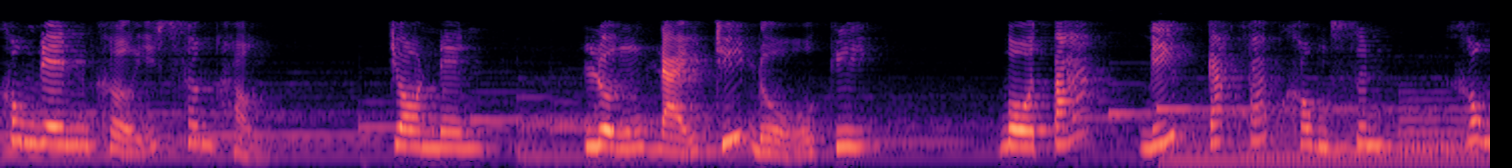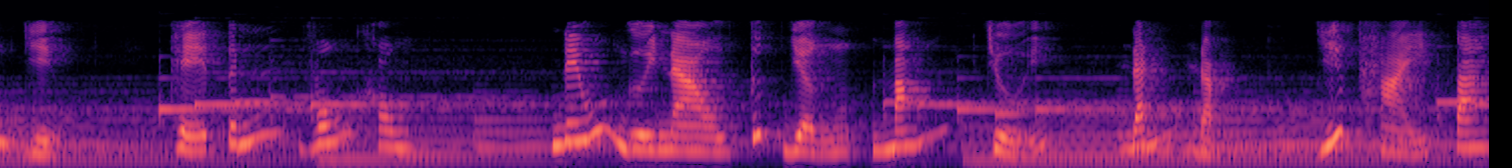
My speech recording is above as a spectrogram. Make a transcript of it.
không nên khởi sân hận. Cho nên, luận đại trí độ ghi, bồ tát biết các pháp không sinh, không diệt, thể tính vốn không. Nếu người nào tức giận, mắng, chửi, đánh đập, giết hại ta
